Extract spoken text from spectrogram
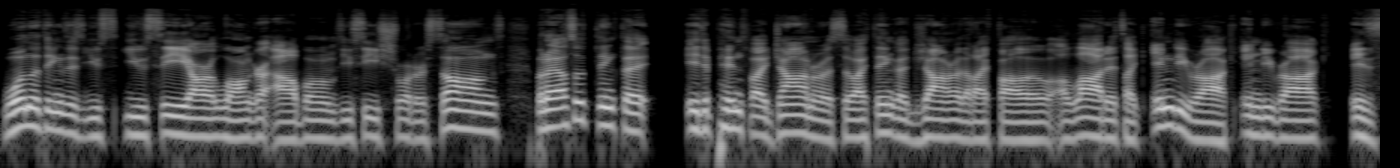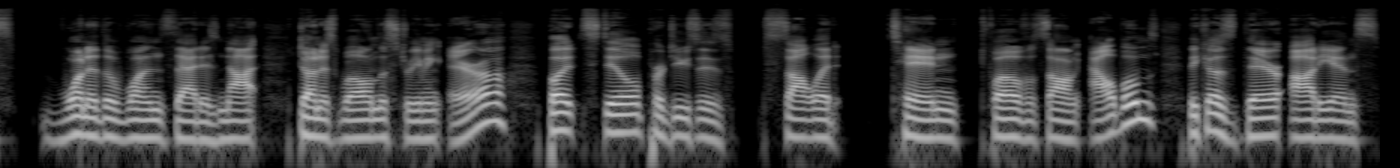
one of the things is you you see are longer albums, you see shorter songs, but I also think that it depends by genre. So I think a genre that I follow a lot is like indie rock. Indie rock is one of the ones that is not done as well in the streaming era, but still produces solid 10, 12 song albums because their audience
